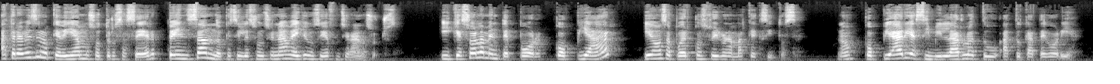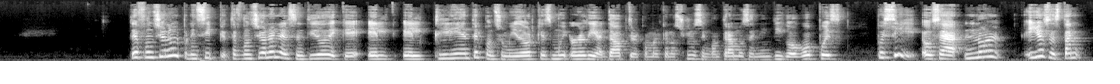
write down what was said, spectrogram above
a través de lo que veíamos otros hacer, pensando que si les funcionaba a ellos nos iba a funcionar a nosotros. Y que solamente por copiar íbamos a poder construir una marca exitosa, ¿no? Copiar y asimilarlo a tu, a tu categoría. Te funciona al principio, te funciona en el sentido de que el, el, cliente, el consumidor que es muy early adopter, como el que nosotros nos encontramos en Indiegogo, pues, pues sí, o sea, no, ellos están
